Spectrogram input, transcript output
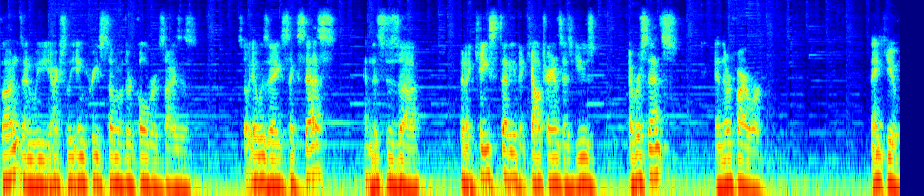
funds and we actually increased some of their culvert sizes. So it was a success. And this has uh, been a case study that Caltrans has used ever since in their firework. Thank you.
